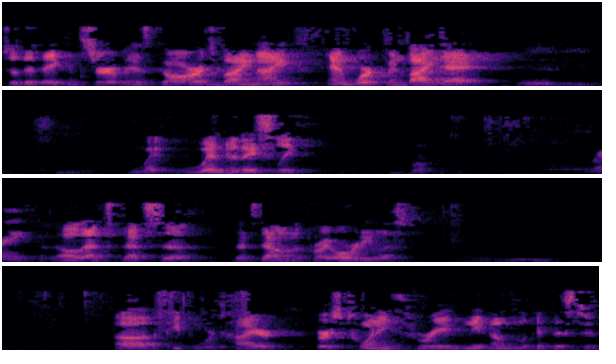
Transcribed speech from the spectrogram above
so that they can serve as guards by night and workmen by day. When, do they sleep? Right. Oh, that's that's uh, that's down on the priority list. Uh, the people were tired. Verse 23. Uh, Look at this too.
